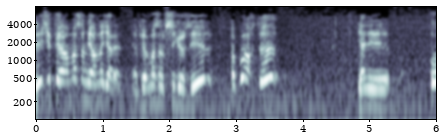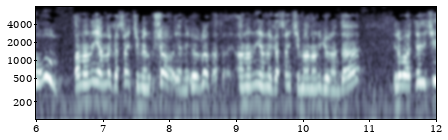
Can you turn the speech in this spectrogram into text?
Deyir ki, Peyğəmbər yanına gəlin. Yəni Peyğəmbər sizi gözləyir və bu vaxtı yəni oğul ananın yanına qaçan kimi, yəni uşaq, yəni övlad ananın yanına qaçan kimi ananı görəndə rivayətdədir ki,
